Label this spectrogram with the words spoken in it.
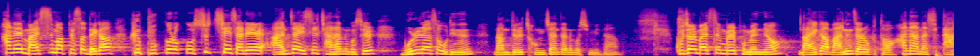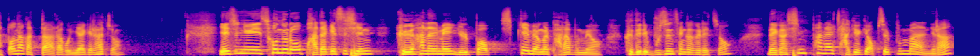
하나님 말씀 앞에서 내가 그 부끄럽고 수치의 자리에 앉아 있을 자라는 것을 몰라서 우리는 남들을 정죄한다는 것입니다. 구절 말씀을 보면요. 나이가 많은 자로부터 하나하나씩 다 떠나갔다라고 이야기를 하죠. 예수님이 손으로 바닥에 쓰신 그 하나님의 율법 10계명을 바라보며 그들이 무슨 생각을 했죠? 내가 심판할 자격이 없을 뿐만 아니라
